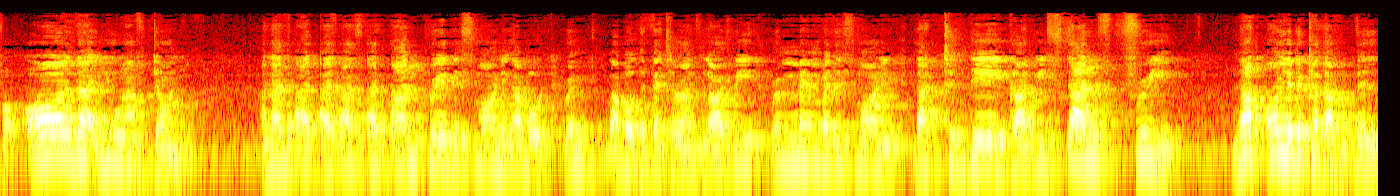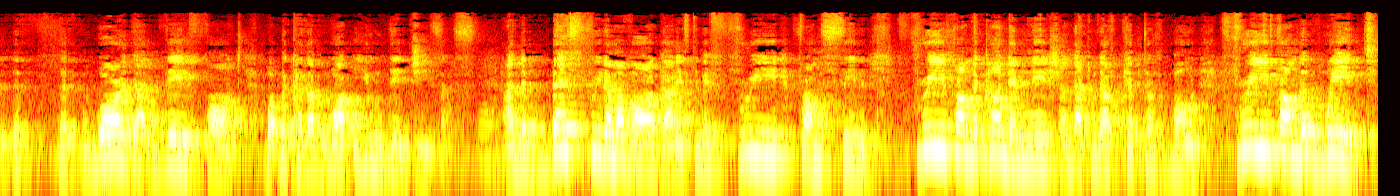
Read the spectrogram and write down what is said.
for all that you have done. And as, as, as, Anne prayed this morning about, about the veterans, Lord, we remember this morning that today, God, we stand free. Not only because of the, the, the war that they fought, but because of what you did, Jesus. And the best freedom of all, God, is to be free from sin, free from the condemnation that would have kept us bound, free from the weight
